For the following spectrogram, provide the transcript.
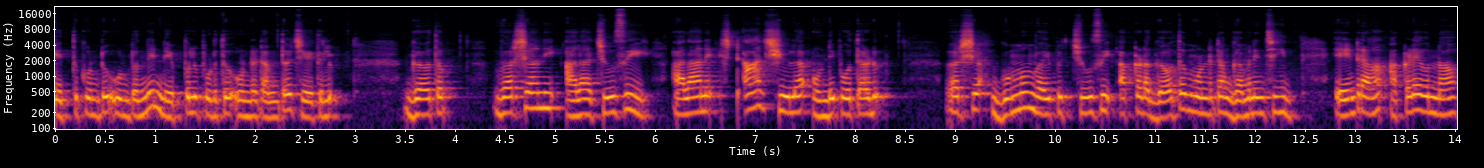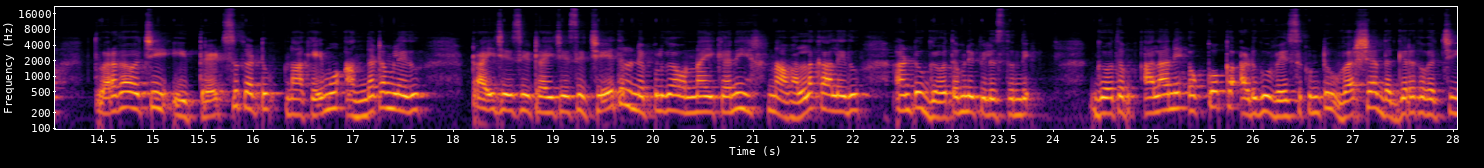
ఎత్తుకుంటూ ఉంటుంది. నెప్పులు పుడుతూ ఉండటంతో చేతులు. గౌతమ్ వర్షాన్ని అలా చూసి అలానే స్టాచ్యూలా ఉండిపోతాడు. వర్ష గుమ్మం వైపు చూసి అక్కడ గౌతమ్ ఉండటం గమనించి ఏంట్రా అక్కడే ఉన్నావు? త్వరగా వచ్చి ఈ థ్రెడ్స్ కట్టు. నాకేమో అందటం లేదు. ట్రై చేసి ట్రై చేసి చేతులు నొప్పులుగా ఉన్నాయి కానీ నా వల్ల కాలేదు అంటూ గౌతమ్ని పిలుస్తుంది. గౌతమ్ అలానే ఒక్కొక్క అడుగు వేసుకుంటూ వర్ష దగ్గరకు వచ్చి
